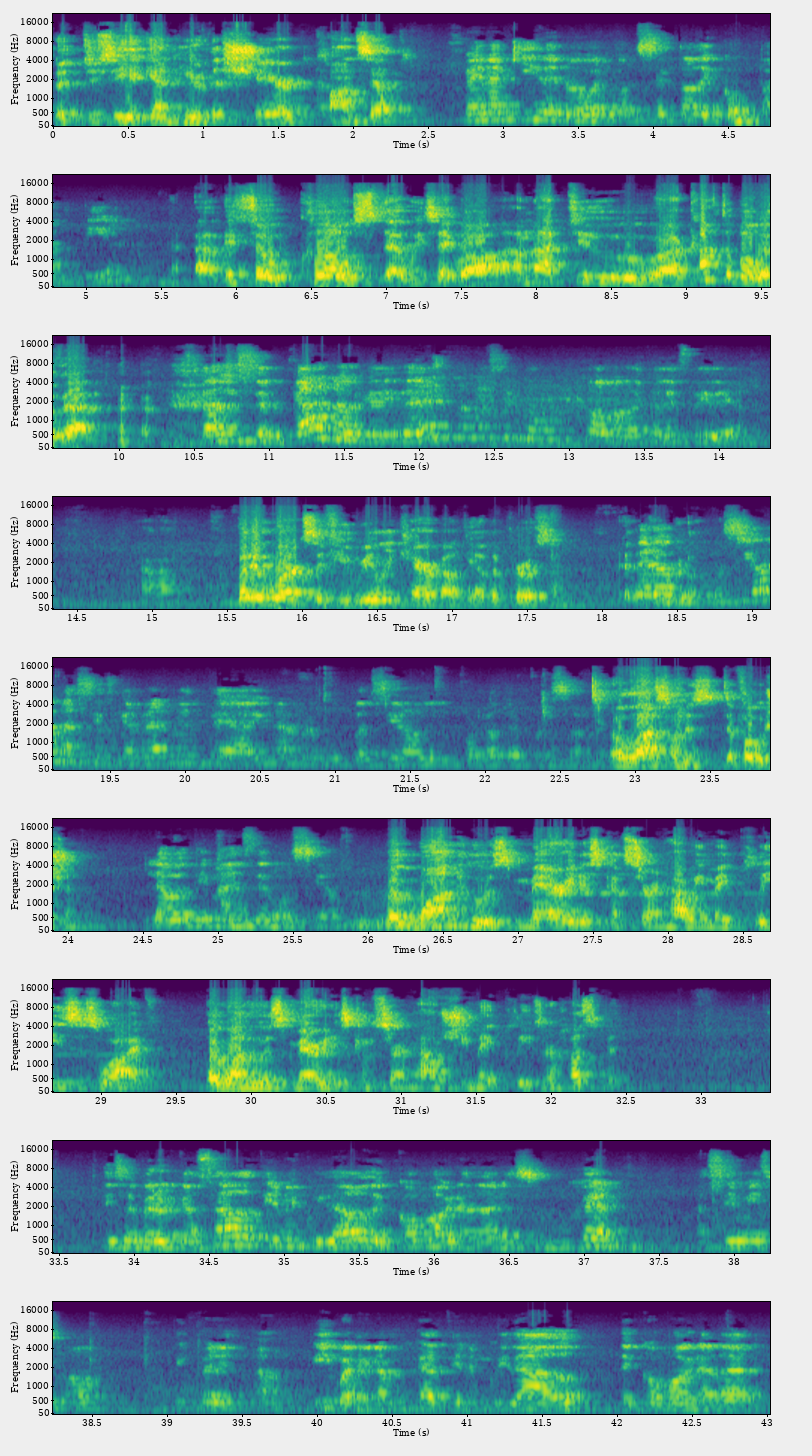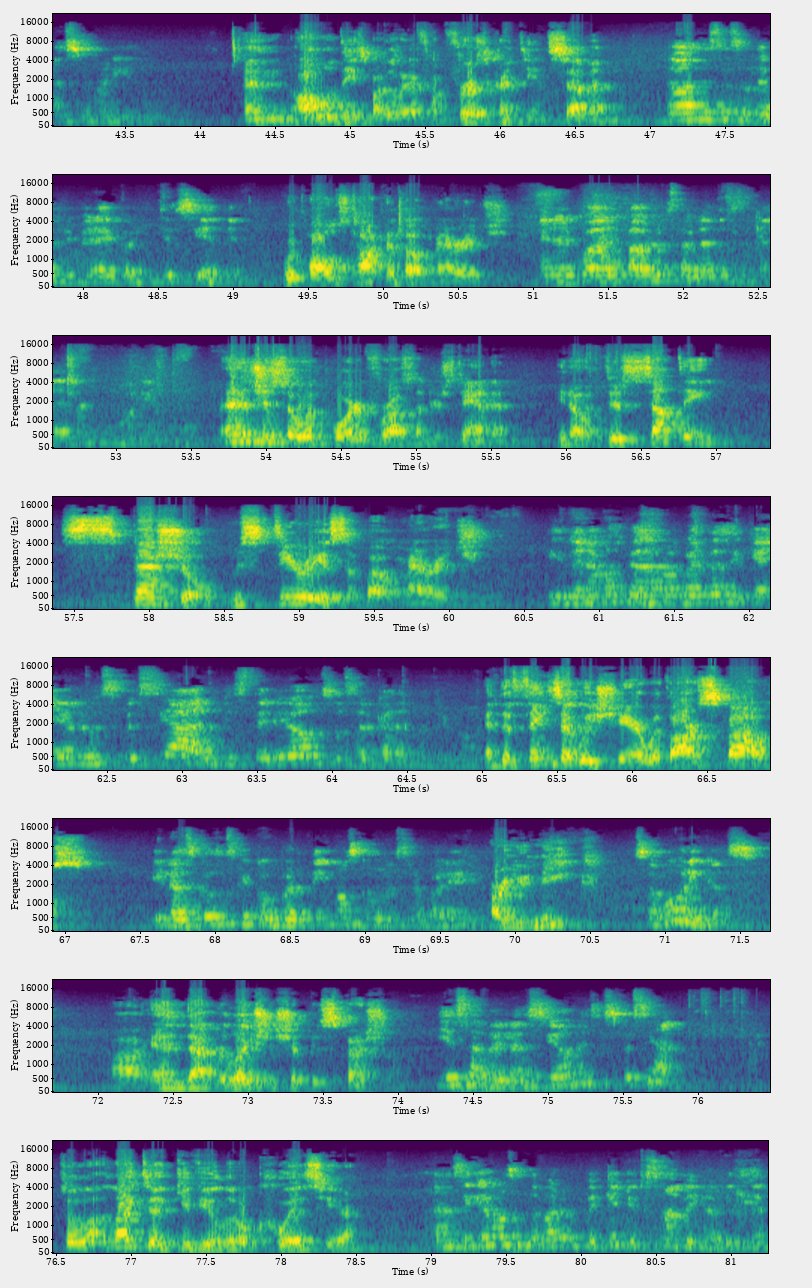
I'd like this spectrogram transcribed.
Did you see again here the shared concept? Ven aquí de nuevo el concepto de compartir. Um, it's so close that we say, well, I'm not too uh, comfortable with that. Tan cercano que "Eh, no me siento muy cómoda con esta idea. Uh, but it works if you really care about the other person. It- it works. funciona si es que realmente hay una preocupación por la otra persona. The last one is devotion. La última es devoción. But one who is married is concerned how he may please his wife. But one who is married is concerned how she may please her husband. Dice, pero el casado tiene cuidado de cómo agradar a su mujer. Asimismo, diferen- ah, y bueno, la mujer tiene cuidado de cómo agradar a su marido. And all of these, by the way, are from 1 Corinthians 7, Todas estas son de 1 de Corintios 7, where Paul's talking about marriage. en el cual Pablo está hablando acerca del matrimonio. And it's just so important for us to understand that, you know, there's something special, mysterious about marriage. Y tenemos que darnos cuenta de que hay algo especial, misterioso acerca del matrimonio. And the things that we share with our spouse Y las cosas que compartimos con nuestra pareja are unique. son únicas. Uh, and that relationship is special. Y esa relación es especial. So I'd like to give you a little quiz here. Así que vamos a tomar un pequeño examen ahorita.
